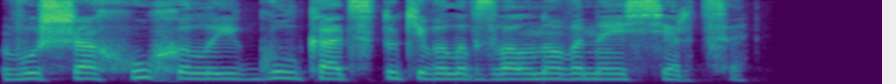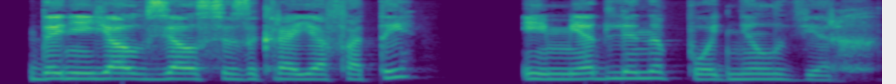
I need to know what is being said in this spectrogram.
В ушах ухало и гулко отстукивало взволнованное сердце. Даниял взялся за края фаты и медленно поднял вверх.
